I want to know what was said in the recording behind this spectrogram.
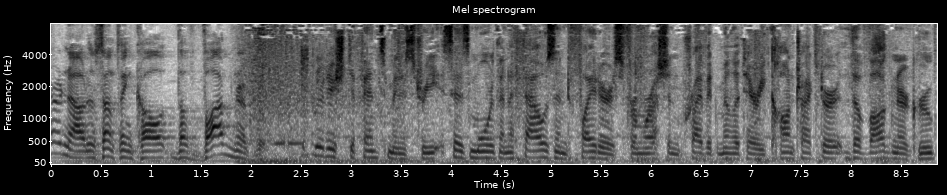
Turn now to something called the Wagner Group. The British Defense Ministry says more than a thousand fighters from Russian private military contractor the Wagner Group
